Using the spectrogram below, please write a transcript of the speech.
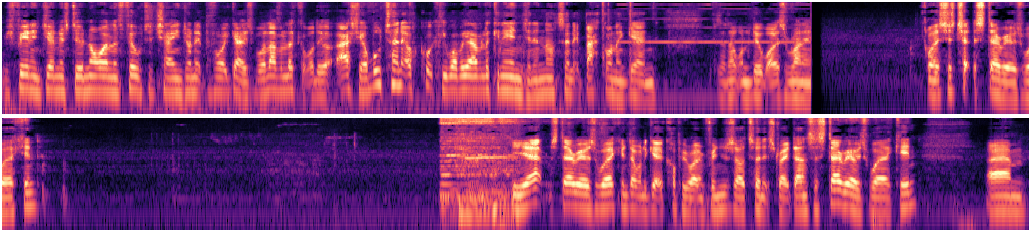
you're feeling generous, do an oil and filter change on it before it goes. We'll have a look at what the... Actually, I will turn it off quickly while we have a look in the engine and I'll turn it back on again because I don't want to do it while it's running. Well, let's just check the stereo's working. Yeah, stereo's working. Don't want to get a copyright infringement, so I'll turn it straight down. So stereo's working. Um,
